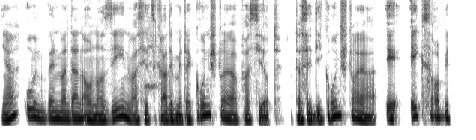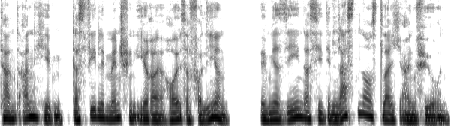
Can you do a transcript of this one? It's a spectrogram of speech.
Ja? Und wenn man dann auch noch sehen, was jetzt gerade mit der Grundsteuer passiert, dass sie die Grundsteuer e- exorbitant anheben, dass viele Menschen ihre Häuser verlieren, wenn wir sehen, dass sie den Lastenausgleich einführen,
